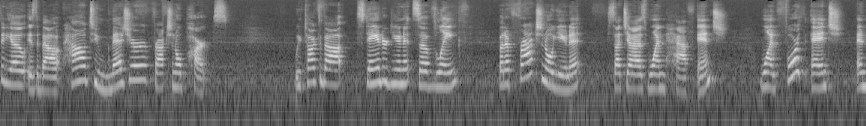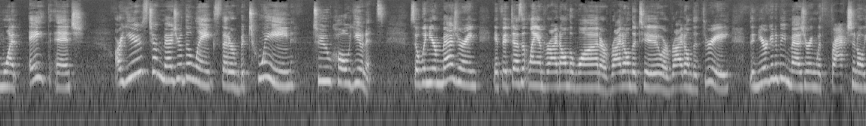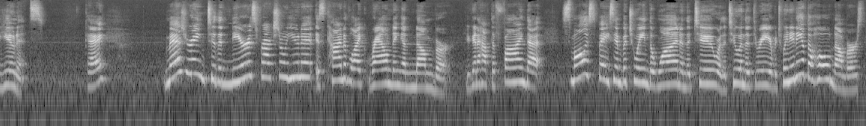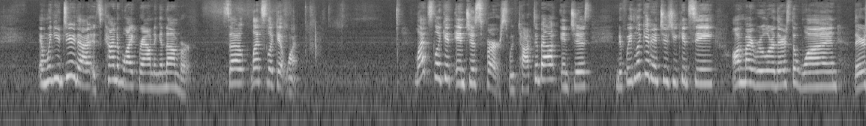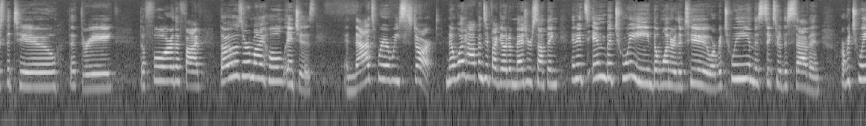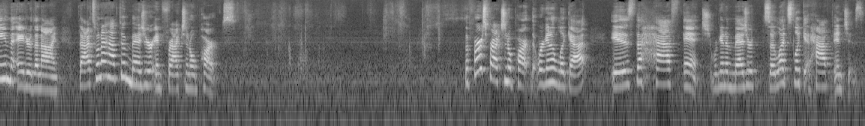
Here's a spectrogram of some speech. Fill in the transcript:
video is about how to measure fractional parts. We've talked about standard units of length, but a fractional unit, such as one half inch, one fourth inch, and one eighth inch, are used to measure the lengths that are between two whole units. So when you're measuring, if it doesn't land right on the one or right on the two or right on the three, then you're going to be measuring with fractional units. Okay? Measuring to the nearest fractional unit is kind of like rounding a number. You're going to have to find that smallest space in between the one and the two or the two and the three or between any of the whole numbers. And when you do that, it's kind of like rounding a number. So let's look at one. Let's look at inches first. We've talked about inches. And if we look at inches, you can see on my ruler, there's the one, there's the two, the three, the four, the five. Those are my whole inches. And that's where we start. Now what happens if I go to measure something and it's in between the one or the two, or between the six or the seven, or between the eight or the nine? That's when I have to measure in fractional parts. The first fractional part that we're going to look at is the half inch. We're going to measure, so let's look at half inches.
